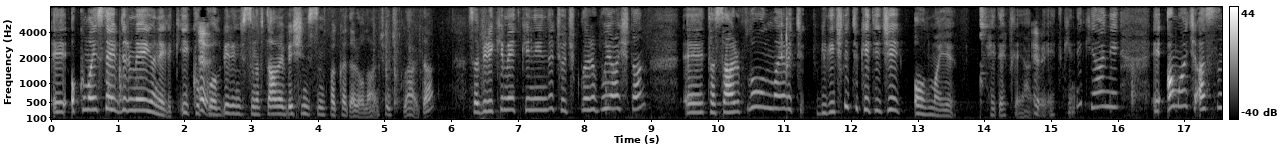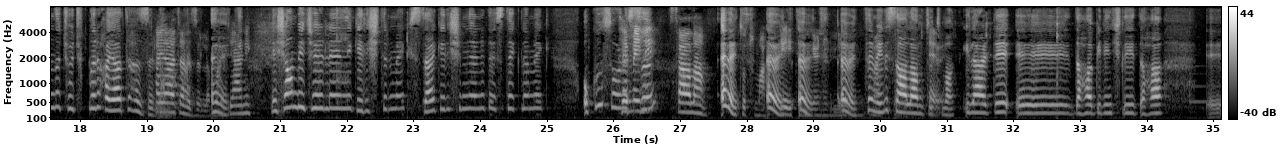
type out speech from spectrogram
e, okumayı sevdirmeye yönelik ilkokul birinci sınıftan ve beşinci sınıfa kadar olan çocuklarda. Mesela birikim etkinliğinde çocukları bu yaştan e, tasarruflu olmaya ve bilinçli tüketici olmayı hedefleyen Evet. bir etkinlik. Yani e, amaç aslında çocukları hayata hazırlamak. Hayata hazırlamak. Evet. Yani Yaşam becerilerini geliştirmek, kişisel gelişimlerini desteklemek, okul sonrası temeli sağlam evet, tutmak. evet, eğitim evet, gönüllüleri. evet, temeli sağlam Evet. tutmak. İleride e, daha bilinçli, daha e,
